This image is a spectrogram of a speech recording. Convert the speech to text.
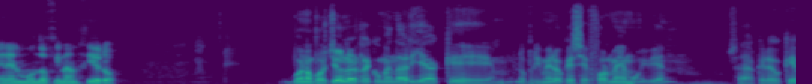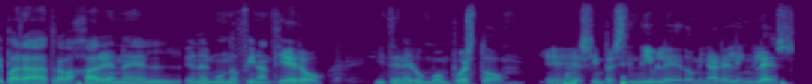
en el mundo financiero? Bueno, pues yo les recomendaría que lo primero que se forme muy bien. O sea, creo que para trabajar en el, en el mundo financiero y tener un buen puesto es imprescindible dominar el inglés,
